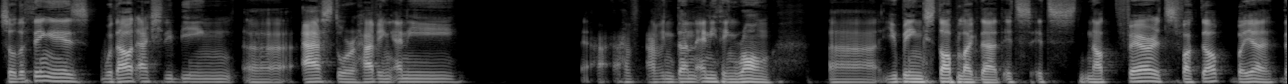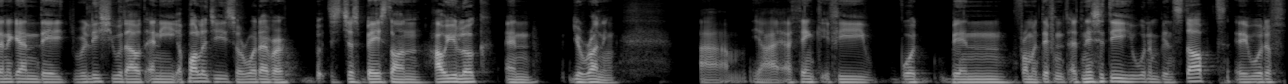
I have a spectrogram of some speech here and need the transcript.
so the thing is, without actually being uh, asked or having any, uh, have, having done anything wrong, uh, you being stopped like that, it's it's not fair. It's fucked up. But yeah, then again, they release you without any apologies or whatever. But it's just based on how you look and you're running. Um, yeah, I, I think if he would been from a different ethnicity, he wouldn't been stopped. It would have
